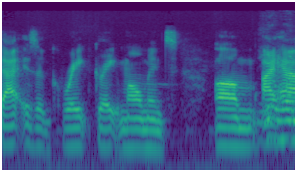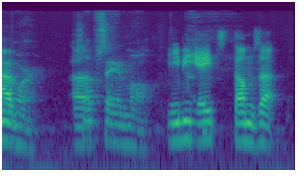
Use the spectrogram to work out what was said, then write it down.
That is a great, great moment. Um, I have one more. uh, Stop saying them all. BB-8's thumbs up.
